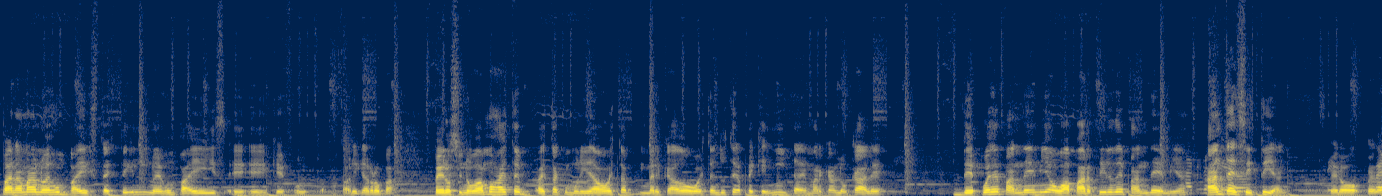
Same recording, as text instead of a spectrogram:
Panamá no es un país textil, no es un país eh, eh, que fabrica ropa, pero si nos vamos a, este, a esta comunidad o a este mercado o a esta industria pequeñita de marcas locales, después de pandemia o a partir de pandemia, antes existían, pero, pero,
